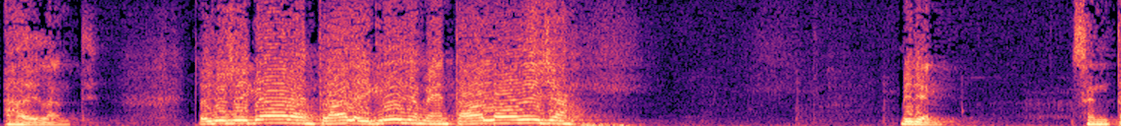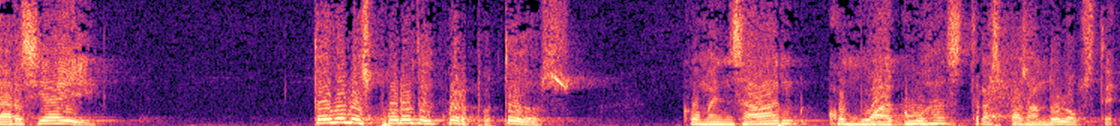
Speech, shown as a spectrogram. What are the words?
Adelante. Entonces yo llegaba, entraba a la iglesia, me sentaba al lado de ella. Miren, sentarse ahí, todos los poros del cuerpo, todos, comenzaban como agujas traspasándolo a usted.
